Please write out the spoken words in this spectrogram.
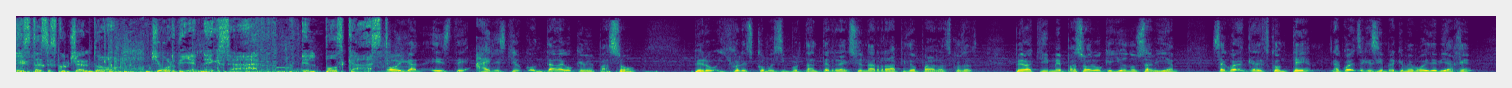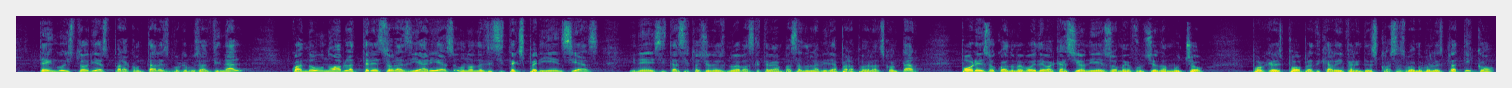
Estás escuchando Jordi en Exa, el podcast. Oigan, este, ay, les quiero contar algo que me pasó. Pero, híjoles, cómo es importante reaccionar rápido para las cosas. Pero aquí me pasó algo que yo no sabía. ¿Se acuerdan que les conté? Acuérdense que siempre que me voy de viaje, tengo historias para contarles, porque pues al final, cuando uno habla tres horas diarias, uno necesita experiencias y necesita situaciones nuevas que te vayan pasando en la vida para poderlas contar. Por eso cuando me voy de vacación y eso me funciona mucho, porque les puedo platicar diferentes cosas. Bueno, pues les platico.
